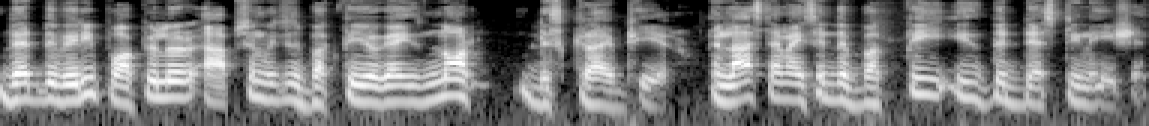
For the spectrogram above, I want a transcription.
that the very popular option, which is Bhakti Yoga, is not described here. And last time I said the bhakti is the destination.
